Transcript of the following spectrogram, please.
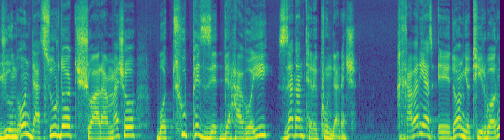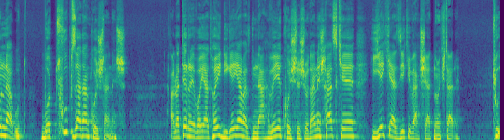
جونگ اون دستور داد شوهرمش رو با توپ ضد هوایی زدن ترکوندنش. خبری از اعدام یا تیربارون نبود. با توپ زدن کشتنش. البته روایت های دیگه هم از نحوه کشته شدنش هست که یکی از یکی وحشتناکتره. تو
